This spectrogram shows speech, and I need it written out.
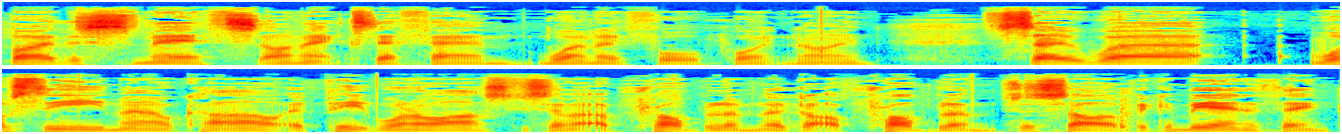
By the Smiths on XFM 104.9. So, uh, what's the email, Karl? If people want to ask you something, a problem, they've got a problem to solve. It can be anything.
